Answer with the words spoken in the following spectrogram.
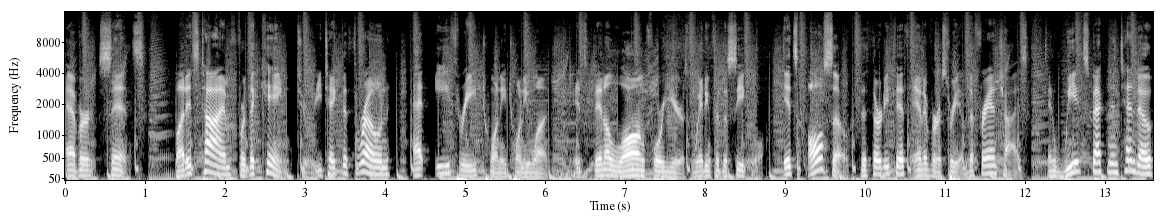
ever since. But it's time for the king to retake the throne at E E3 2021. It's been a long four years waiting for the sequel. It's also the 35th anniversary of the franchise, and we expect Nintendo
